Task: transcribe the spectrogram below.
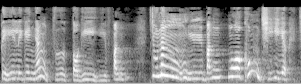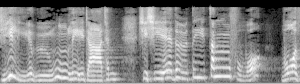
对那个娘子多给分。就能女本我空气，几里无来家亲，谢谢头的丈夫我，我是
